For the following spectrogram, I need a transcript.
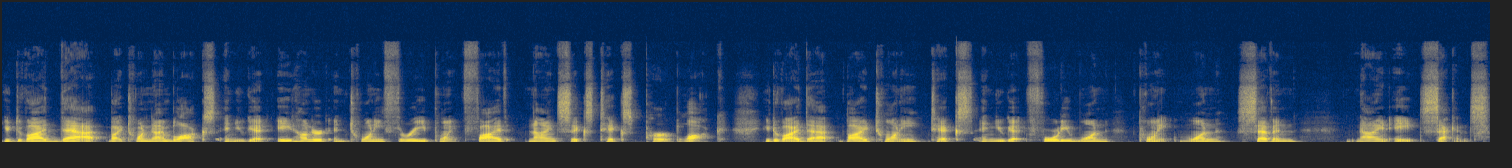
You divide that by 29 blocks and you get 823.596 ticks per block. You divide that by 20 ticks and you get 41.1798 seconds.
